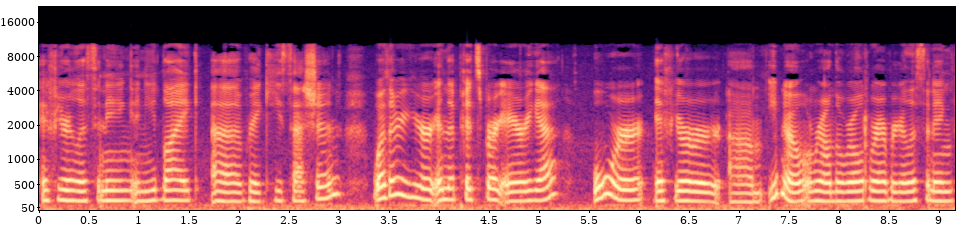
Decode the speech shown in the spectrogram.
if you're listening and you'd like a Reiki session, whether you're in the Pittsburgh area or if you're, um, you know, around the world, wherever you're listening,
